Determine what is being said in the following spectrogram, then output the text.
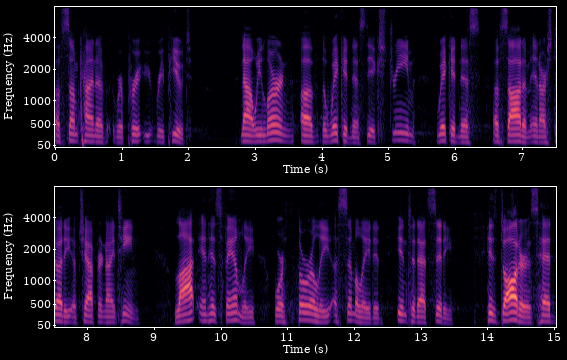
of some kind of repute. Now, we learn of the wickedness, the extreme wickedness of Sodom in our study of chapter 19. Lot and his family were thoroughly assimilated into that city. His daughters had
